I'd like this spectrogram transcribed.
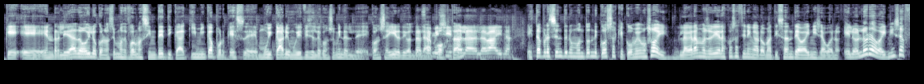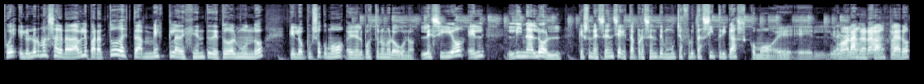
que eh, en realidad hoy lo conocemos de forma sintética, química, porque es eh, muy caro y muy difícil de consumir, el de conseguir, digo, el de La posta. la, la vaina. Está presente en un montón de cosas que comemos hoy. La gran mayoría de las cosas tienen aromatizante a vainilla. Bueno, el olor a vainilla fue el olor más agradable para toda esta mezcla de gente de todo el mundo que lo puso como en el puesto número uno. Le siguió el linalol, que es una esencia que está presente en muchas frutas cítricas como eh, el- la Limón, la naranja, naranja. claro,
